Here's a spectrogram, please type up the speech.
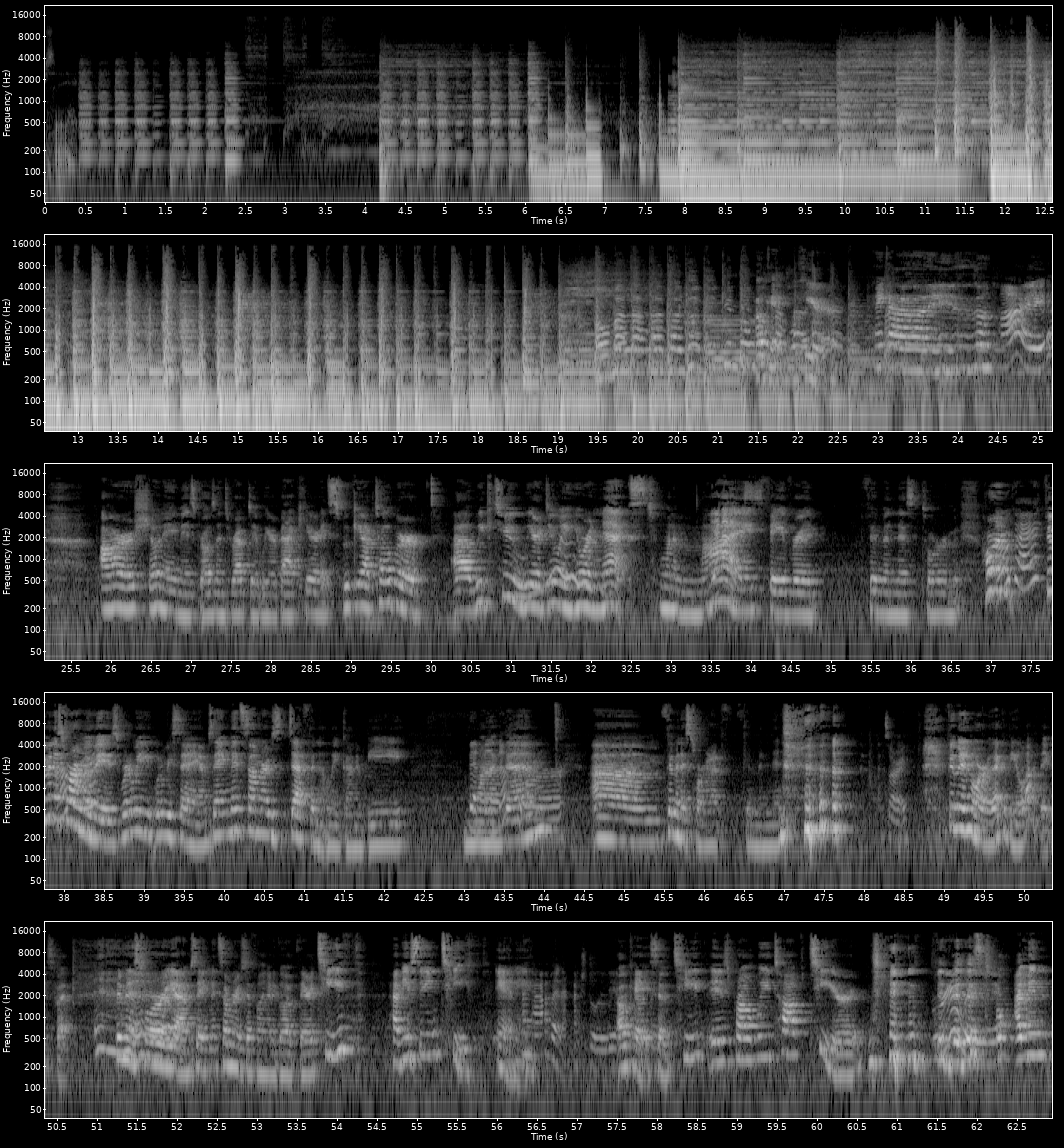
democracy. Our show name is Girls Interrupted. We are back here. It's Spooky October. Uh, week two, we are doing You're Next, one of my Yes. favorite feminist horror mo- horror Okay. feminist Okay. horror movies. What are we what are we saying? I'm saying Midsummer's definitely gonna be one of them. Um, feminist horror, not feminine. Sorry. feminine horror. That could be a lot of things, but feminist horror. Yeah, I'm saying Midsummer is definitely going to go up there. Teeth. Have you seen Teeth, I haven't actually. I Okay, so. Teeth is probably top tier. Really? I mean,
